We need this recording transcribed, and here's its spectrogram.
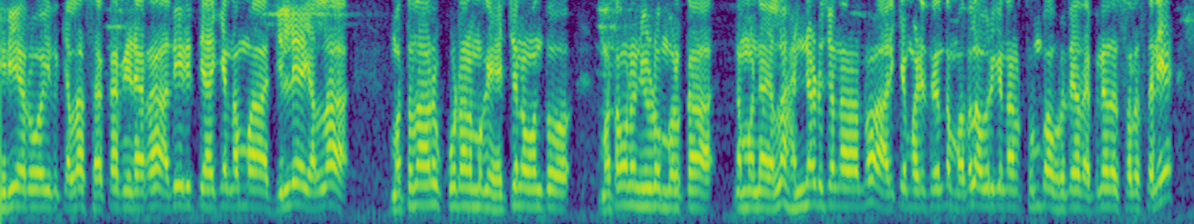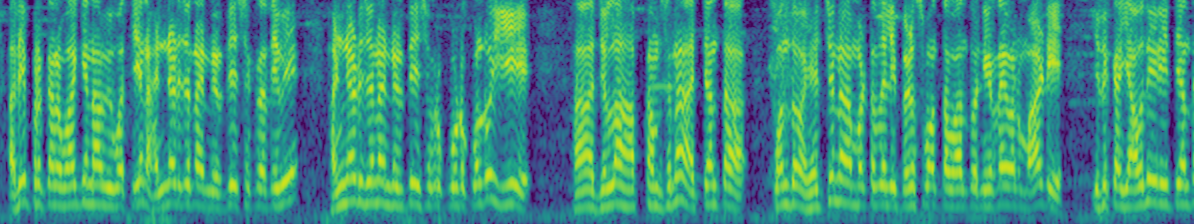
ಹಿರಿಯರು, ಇದಕ್ಕೆಲ್ಲ ಸಹಕಾರ ನೀಡ್ಯಾರ. ಅದೇ ರೀತಿಯಾಗಿ ನಮ್ಮ ಜಿಲ್ಲೆಯ ಎಲ್ಲ ಮತದಾರರು ಕೂಡ ನಮಗೆ ಹೆಚ್ಚಿನ ಒಂದು ಮತವನ್ನು ನೀಡುವ ಮೂಲಕ ನಮ್ಮನ್ನ ಎಲ್ಲ ಹನ್ನೆರಡು ಜನರನ್ನು ಆಯ್ಕೆ ಮಾಡಿದ್ರಿಂದ ಮೊದಲು ಅವರಿಗೆ ನಾನು ತುಂಬಾ ಹೃದಯದ ಅಭಿನಂದನೆ ಸಲ್ಲಿಸ್ತೇನೆ. ಅದೇ ಪ್ರಕಾರವಾಗಿ ನಾವು ಇವತ್ತೇನು ಹನ್ನೆರಡು ಜನ ನಿರ್ದೇಶಕರಿದ್ದೀವಿ. ಹನ್ನೆರಡು ಜನ ನಿರ್ದೇಶಕರು ಕೂಡಿಕೊಂಡು ಈ ಜಿಲ್ಲಾ ಹಾಪ್ಕಾಮ್ಸ್ನ ಅತ್ಯಂತ ಒಂದು ಹೆಚ್ಚಿನ ಮಟ್ಟದಲ್ಲಿ ಬೆಳೆಸುವಂತ ಒಂದು ನಿರ್ಣಯವನ್ನು ಮಾಡಿ ಇದಕ್ಕೆ ಯಾವುದೇ ರೀತಿಯಂತ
